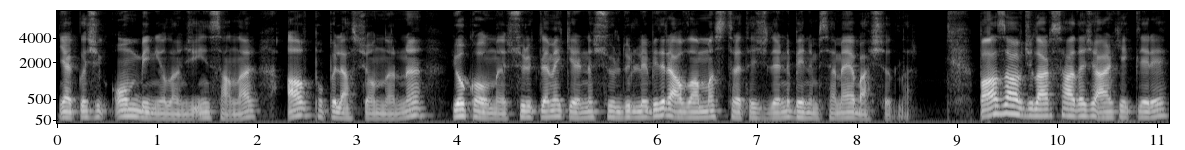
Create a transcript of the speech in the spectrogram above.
Yaklaşık 10 bin yıl önce insanlar av popülasyonlarını yok olmaya sürüklemek yerine sürdürülebilir avlanma stratejilerini benimsemeye başladılar. Bazı avcılar sadece erkekleri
